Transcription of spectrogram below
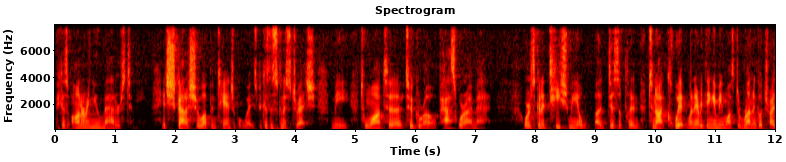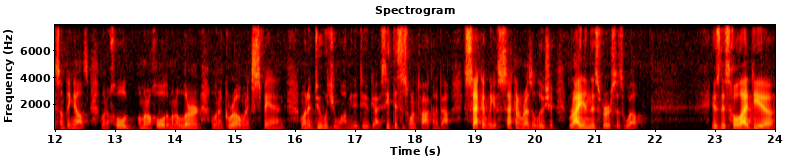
because honoring you matters to me. It's got to show up in tangible ways because this is going to stretch me to want to, to grow past where I'm at. Or it's going to teach me a, a, discipline to not quit when everything in me wants to run and go try something else. I'm going to hold, I'm going to hold, I'm going to learn, I'm going to grow, I'm going to expand. I'm going to do what you want me to do, guys. See, this is what I'm talking about. Secondly, a second resolution, right in this verse as well, is this whole idea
